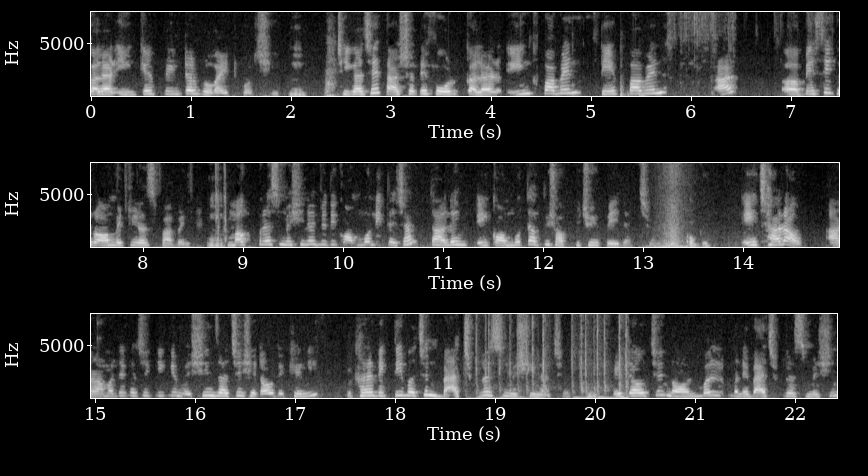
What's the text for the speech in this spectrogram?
colour ইঙ্কের প্রিন্টার প্রোভাইড করছি। ঠিক আছে? তার সাথে ফোর কালার ইঙ্ক পাবেন টেপ পাবেন আর বেসিক র মেটেরিয়ালস পাবেন। মগ প্রেস মেশিনে যদি কম্বো নিতে চান তাহলে এই কম্বোতে আপনি সবকিছুই পেয়ে যাচ্ছেন। ওকে এছাড়াও আর আমাদের কাছে কি কি মেশিনস আছে সেটাও দেখে নিই। এখানে দেখতেই পাচ্ছেন ব্যাচ প্রেস মেশিন আছে। এটা হচ্ছে নর্মাল মানে ব্যাচ প্রেস মেশিন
